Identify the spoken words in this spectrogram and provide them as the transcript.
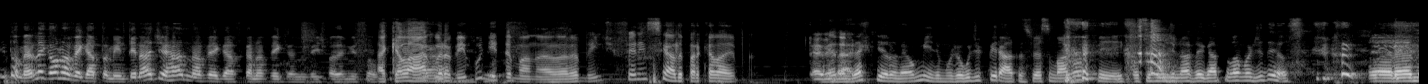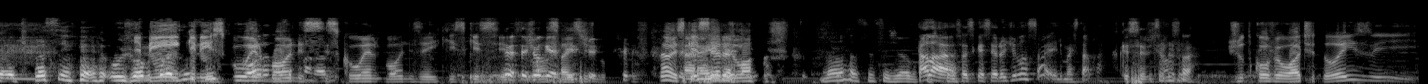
Então, mas é legal navegar também. Não tem nada de errado navegar, ficar navegando em vez de fazer missão. Aquela água Ah. era bem bonita, mano. Ela era bem diferenciada para aquela época. É Mas é verdade. aquilo, né? O mínimo. Um jogo de pirata. Se tivesse uma água feia e fosse de navegar, pelo amor de Deus. Era, né, tipo assim, o Que jogo nem, todinho que nem School and Bones. School and Bones aí que esqueceram Esse jogo lançar esse jogo. Não, esqueceram de lançar. Nossa, esse jogo. Tá lá, só esqueceram de lançar ele, mas tá lá. Esqueceram de lançar. Junto com Overwatch 2 e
